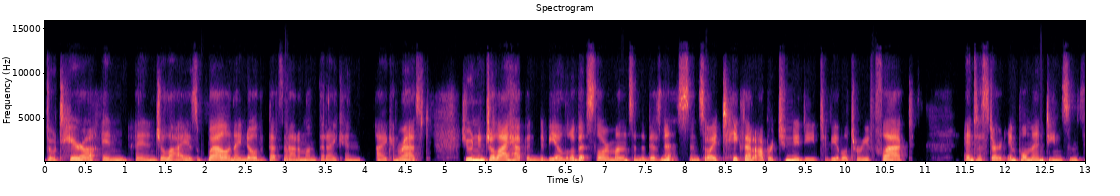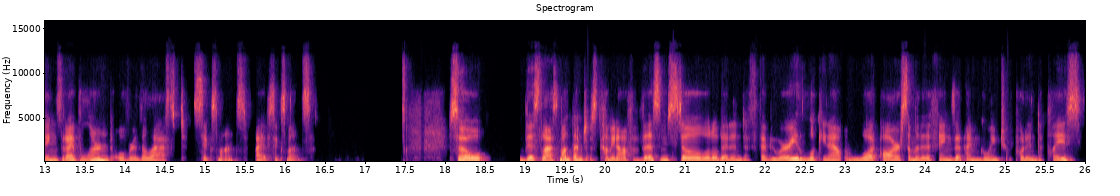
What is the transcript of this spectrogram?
doTERRA in in July as well, and I know that that's not a month that I can I can rest. June and July happen to be a little bit slower months in the business, and so I take that opportunity to be able to reflect and to start implementing some things that I've learned over the last six months, five six months. So this last month i'm just coming off of this i'm still a little bit into february looking at what are some of the things that i'm going to put into place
